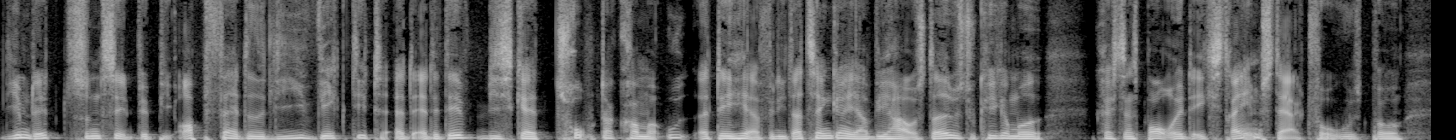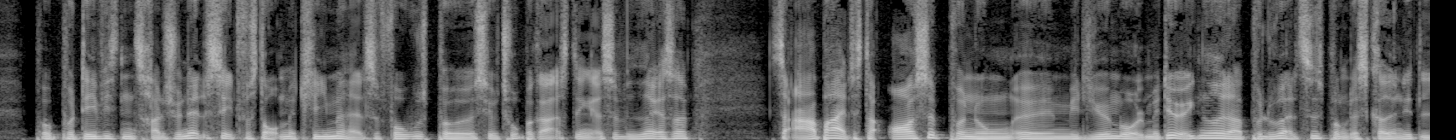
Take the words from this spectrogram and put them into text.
lige om lidt sådan set vil blive opfattet lige vigtigt? Er, er det det, vi skal tro, der kommer ud af det her? Fordi der tænker jeg, at vi har jo stadig, hvis du kigger mod Christiansborg, et ekstremt stærkt fokus på, på, på det, vi sådan traditionelt set forstår med klima, altså fokus på CO2-begrænsning og så videre. Altså, så arbejdes der også på nogle øh, miljømål, men det er jo ikke noget, der på nuværende tidspunkt er skrevet ind i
